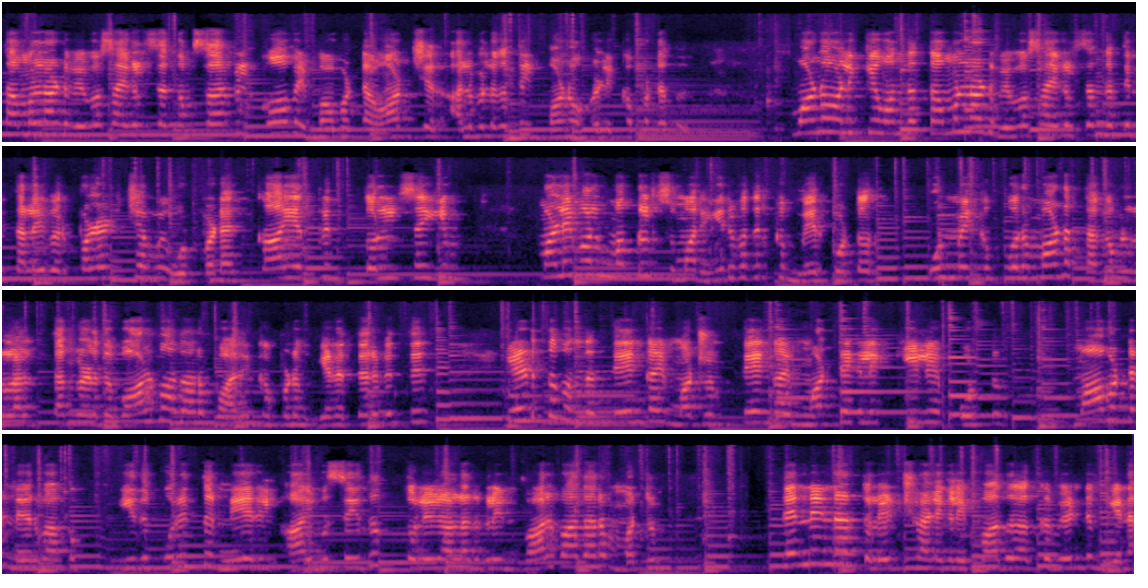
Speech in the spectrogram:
தமிழ்நாடு விவசாயிகள் சங்கம் சார்பில் கோவை மாவட்ட ஆட்சியர் அலுவலகத்தில் மனு அளிக்கப்பட்டது. மனு அளிக்க வந்த தமிழ்நாடு விவசாயிகள் சங்கத்தின் தலைவர் பழனிசாமி உட்பட காயற்பின் தொழில் செய்யும் மலைவாழ் மக்கள் சுமார் இருபதற்கும் மேற்பட்டோர் உண்மைக்கு புறம்பான தகவல்களால் தங்களது வாழ்வாதாரம் பாதிக்கப்படும் என தெரிவித்து எடுத்து வந்த தேங்காய் மற்றும் தேங்காய் மட்டைகளை கீழே போட்டு மாவட்ட நிர்வாகம் இது குறித்து நேரில் ஆய்வு செய்து தொழிலாளர்களின் வாழ்வாதாரம் மற்றும் தென்னைநார் தொழிற்சாலைகளை பாதுகாக்க வேண்டும் என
